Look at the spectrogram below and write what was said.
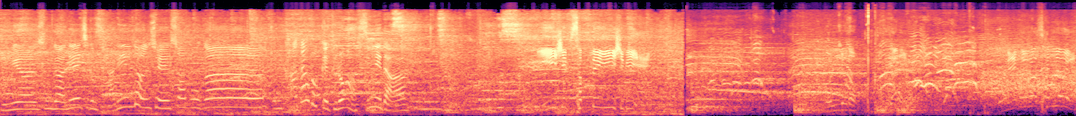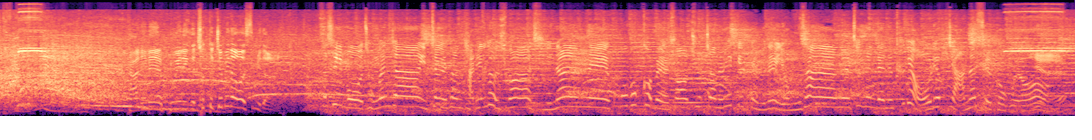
중요한 순간에 지금 달인 선수의 서브가 좀 까다롭게 들어갔습니다. 23대 22 올려놓 달인 메가가 살려요 달인의 V리그 첫 득점이 나왔습니다 사실 뭐 정관장 입장에서는 달인 선수가 지난해 코보컵에서 출전을 했기 때문에 영상을 찾는 데는 크게 어렵지 않았을 거고요. 예.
